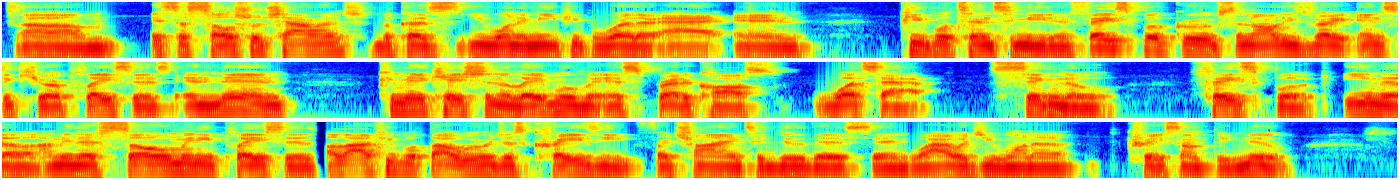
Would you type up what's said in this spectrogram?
um, it's a social challenge because you want to meet people where they're at, and people tend to meet in Facebook groups and all these very insecure places. And then communication in the labor movement is spread across WhatsApp, Signal, Facebook, email. I mean, there's so many places. A lot of people thought we were just crazy for trying to do this, and why would you want to create something new?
